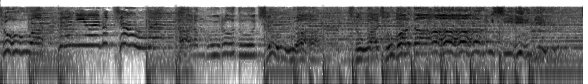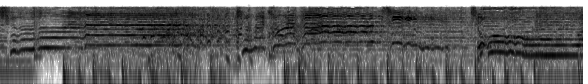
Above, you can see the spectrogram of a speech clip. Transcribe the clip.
좋아. 눈이 와도 좋아. 바람 불어도 좋아. 좋아 좋아 당신이. 좋아. 좋아 좋아 당신이. 좋아.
